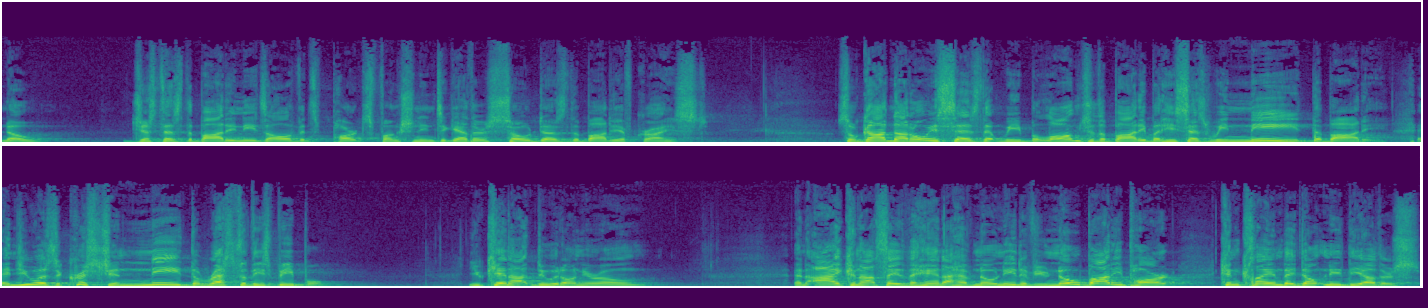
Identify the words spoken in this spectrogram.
No, just as the body needs all of its parts functioning together, so does the body of Christ. So God not only says that we belong to the body, but He says we need the body. And you, as a Christian, need the rest of these people. You cannot do it on your own. And I cannot say to the hand, I have no need of you. No body part can claim they don't need the others.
